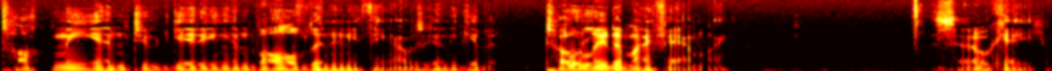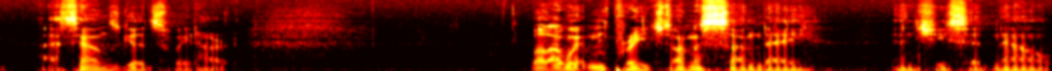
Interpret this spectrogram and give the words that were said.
talk me into getting involved in anything. I was going to give it totally to my family. I said, okay, that sounds good, sweetheart. Well, I went and preached on a Sunday, and she said, now,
